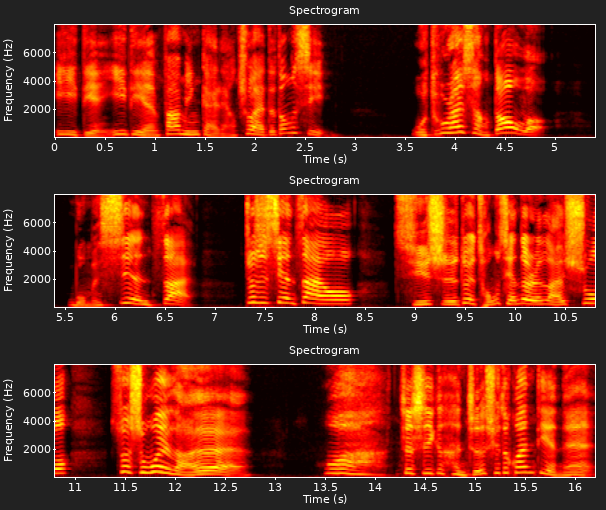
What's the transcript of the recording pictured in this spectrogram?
一点一点发明改良出来的东西。我突然想到了，我们现在，就是现在哦，其实对从前的人来说，算是未来哎。哇，这是一个很哲学的观点呢，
